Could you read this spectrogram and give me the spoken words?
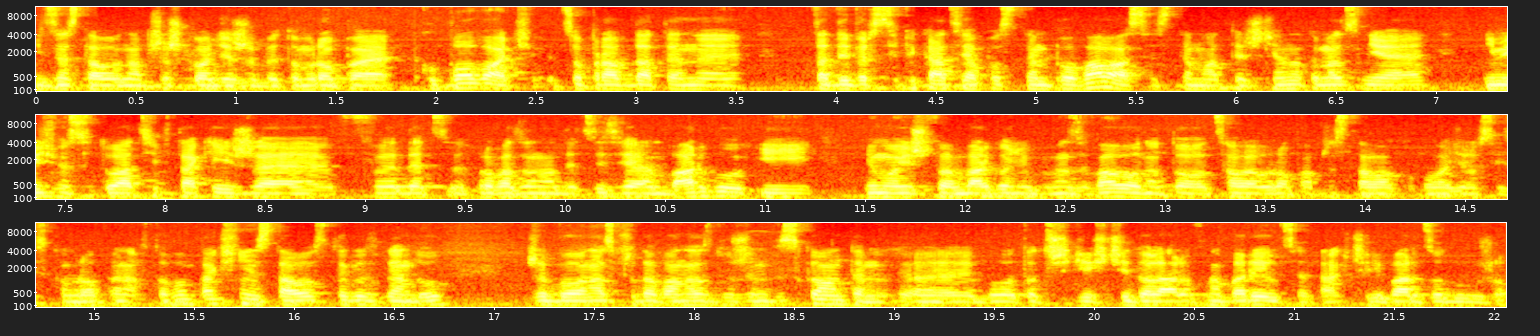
nic nie stało na przeszkodzie, żeby tą ropę kupować. Co prawda ten, ta dywersyfikacja postępowała systematycznie, natomiast nie, nie mieliśmy sytuacji w takiej, że wprowadzono decyzję o embargu i mimo iż to embargo nie obowiązywało, no to cała Europa przestała kupować rosyjską ropę naftową. Tak się nie stało z tego względu, że była ona sprzedawana z dużym dyskontem. E, Było to 30 dolarów na baryłce, tak, czyli bardzo dużo.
